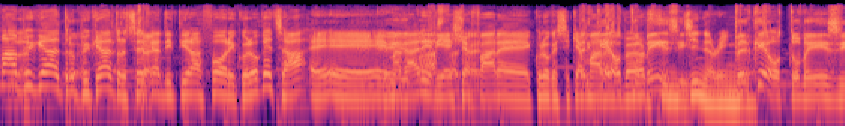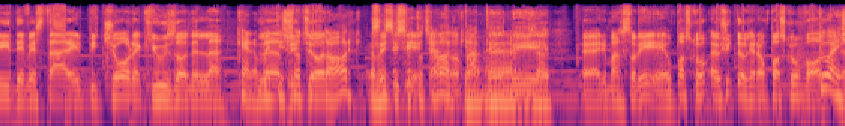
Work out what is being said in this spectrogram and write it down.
Ma più che altro, più che altro cerca cioè, di tirar fuori quello che c'ha e, e- e magari basta, riesce a cioè. fare quello che si chiama reverse engineering. Perché otto mesi deve stare il piccione chiuso nella Che lo metti sotto prigione? torchio, lo Sì, metti sì, sì, sotto certo, torchio, infatti eh, esatto. È rimasto lì, è, un po' scon- è uscito che era un po' sconvolto. Tu hai ovviamente.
